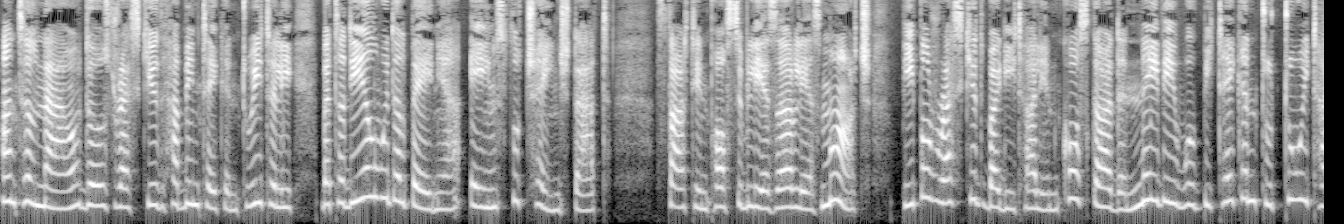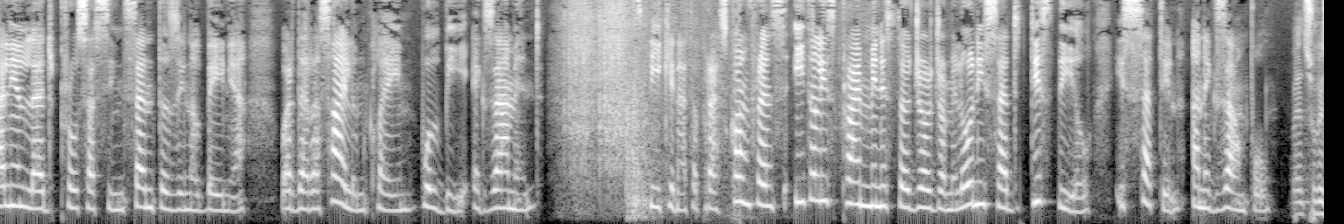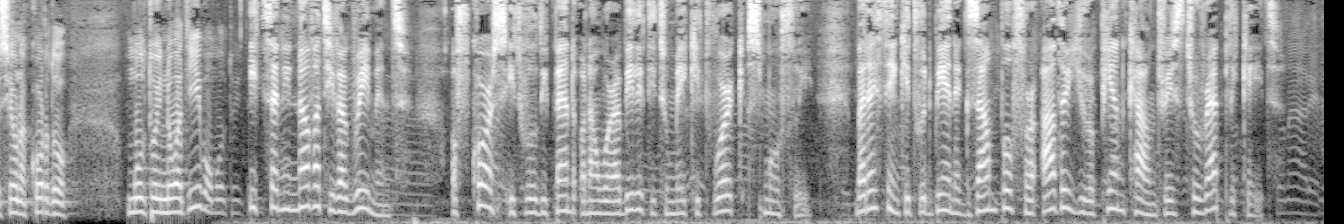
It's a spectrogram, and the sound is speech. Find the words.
Until now, those rescued have been taken to Italy, but a deal with Albania aims to change that. Starting possibly as early as March, people rescued by the Italian Coast Guard and Navy will be taken to two Italian led processing centers in Albania, where their asylum claim will be examined. Speaking at a press conference, Italy's Prime Minister Giorgia Meloni said this deal is setting an example. Penso che sia un accordo molto innovativo. Molto it's an innovative agreement. Of course, it will depend on our ability to make it work smoothly, but I think it would be an example for other European countries to replicate.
